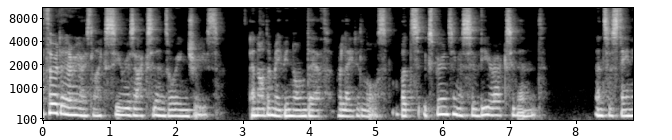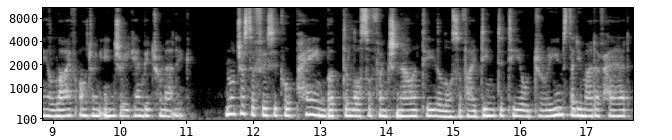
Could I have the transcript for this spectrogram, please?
A third area is like serious accidents or injuries. Another may be non death related loss, but experiencing a severe accident and sustaining a life altering injury can be traumatic. Not just the physical pain, but the loss of functionality, the loss of identity or dreams that you might have had,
